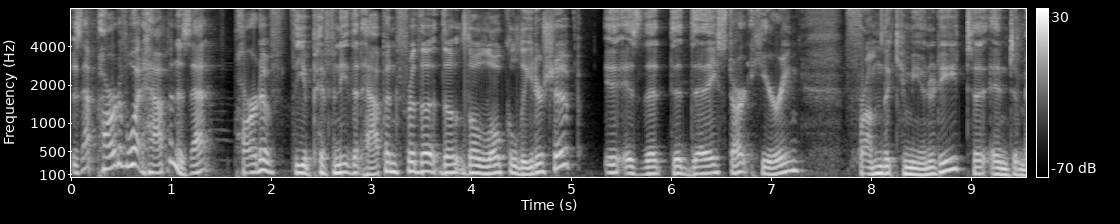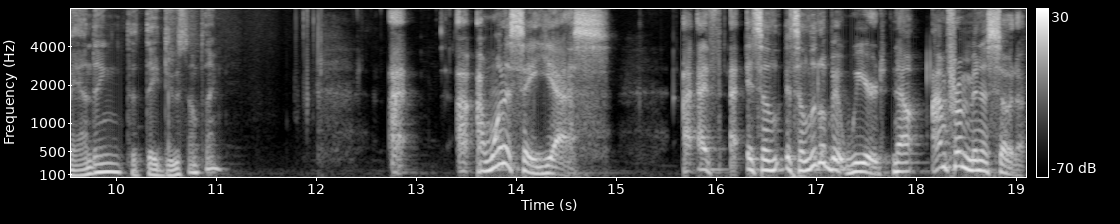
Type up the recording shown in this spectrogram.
Is that part of what happened? Is that part of the epiphany that happened for the, the, the local leadership? Is that did they start hearing from the community to in demanding that they do something? I I, I want to say yes. I, I, it's a it's a little bit weird. Now I'm from Minnesota.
